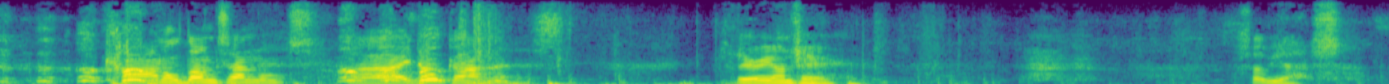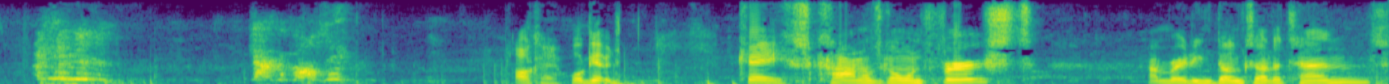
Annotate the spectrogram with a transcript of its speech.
Conell dunks on this. I dunk on this. Very unfair. So, yes. Dragon Ball Z. Okay, we'll get. Okay, so Conell's going first. I'm rating dunks out of tens.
